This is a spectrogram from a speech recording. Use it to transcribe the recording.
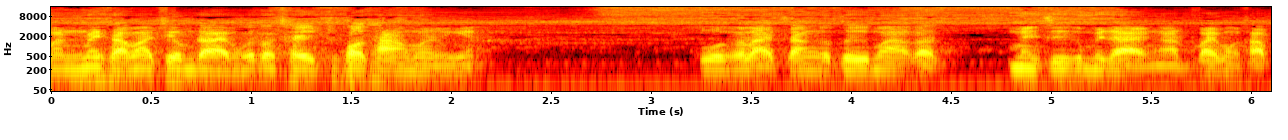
มันไม่สามารถเชื่อมได้ มันก็ต้องใช้เฉพาะทางมันอย่างเงี้ย ตัวก็หลายตังก็ซื้อมาก็ไม่ซื้อก็ไม่ได้งานไปบังคับ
